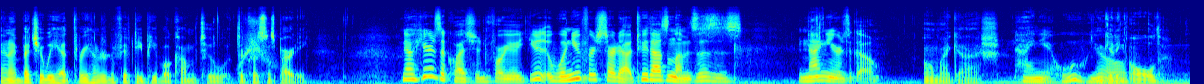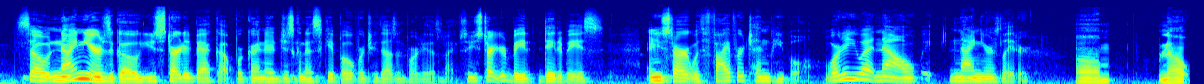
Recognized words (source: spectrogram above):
and I bet you we had 350 people come to the Christmas party. Now, here's a question for you. You when you first started out, 2011. This is nine years ago. Oh my gosh, Nine years. Ooh, you're I'm getting old. old. So nine years ago, you started back up. We're kind of just going to skip over 2004, 2005. So you start your ba- database, and you start with five or ten people. Where are you at now, nine years later? Um, Now,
